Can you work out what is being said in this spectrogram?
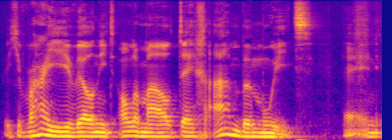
Weet je, waar je je wel niet allemaal tegenaan bemoeit in,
